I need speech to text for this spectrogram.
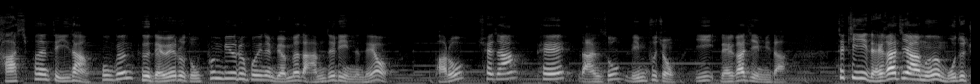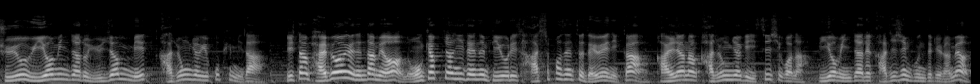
40% 이상 혹은 그 내외로 높은 비율을 보이는 몇몇 암들이 있는데요. 바로 췌장, 폐, 난소, 림프종 이 네 가지입니다. 특히 이 네 가지 암은 모두 주요 위험인자로 유전 및 가족력이 꼽힙니다. 일단 발병하게 된다면 원격전이 되는 비율이 40% 내외니까 관련한 가족력이 있으시거나 위험인자를 가지신 분들이라면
